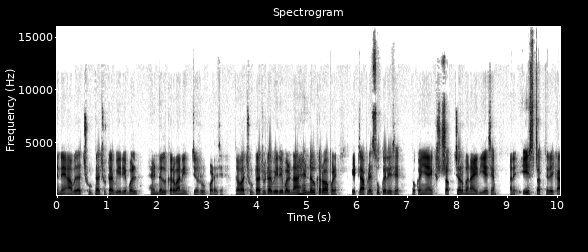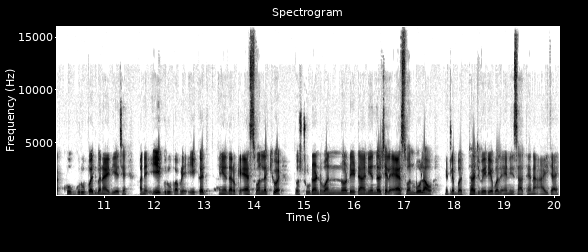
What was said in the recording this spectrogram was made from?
એને આ બધા છૂટા છૂટા વેરિયેબલ હેન્ડલ કરવાની જરૂર પડે છે. તો આવા છૂટા છૂટા વેરિયેબલ ના હેન્ડલ કરવા પડે, એટલે આપણે શું કરીએ છીએ? તો કે અહીંયા એક સ્ટ્રક્ચર બનાવી દઈએ છીએ અને એ સ્ટ્રક્ચર એક આખું ગ્રુપ જ બનાવી દઈએ છીએ અને એ ગ્રુપ આપણે એક જ, અહીંયા ધારો કે એસ વન લખ્યું હોય તો સ્ટુડન્ટ વનનો ડેટા આની અંદર છે એટલે એસ વન બોલાવો, એટલે બધા જ વેરિયેબલ એની સાથેના આવી જાય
